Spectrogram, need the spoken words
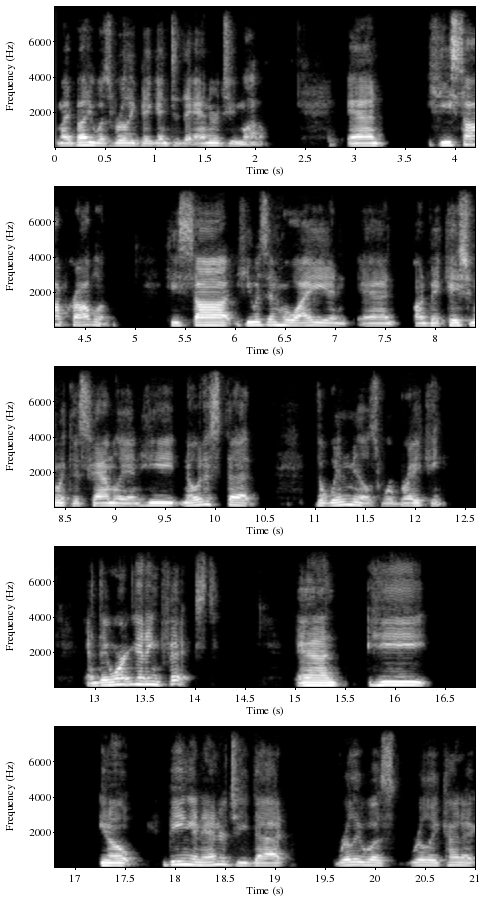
My buddy was really big into the energy model, and he saw a problem he saw he was in Hawaii and and on vacation with his family and he noticed that the windmills were breaking and they weren't getting fixed. And he you know being an energy that really was really kind of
